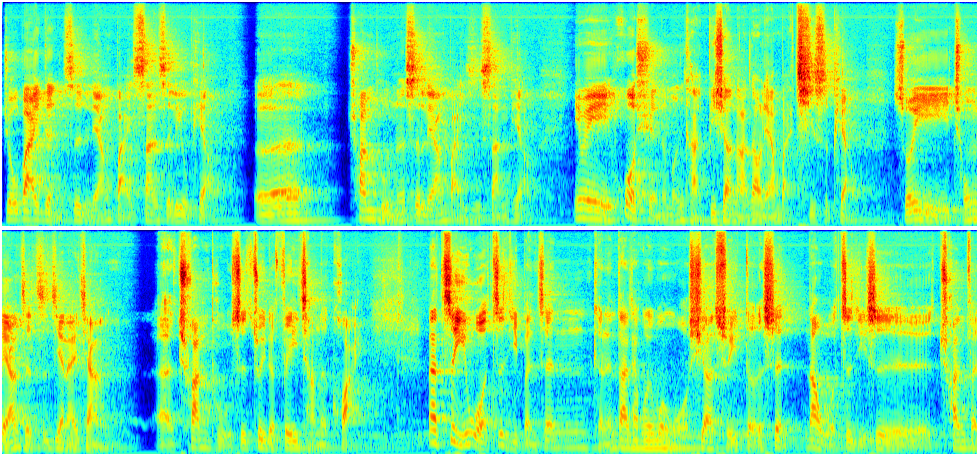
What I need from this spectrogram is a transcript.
Joe Biden 是两百三十六票，而川普呢是两百一十三票。因为获选的门槛必须要拿到两百七十票，所以从两者之间来讲，呃，川普是追得非常的快。那至于我自己本身，可能大家会问我希望谁得胜？那我自己是川粉。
